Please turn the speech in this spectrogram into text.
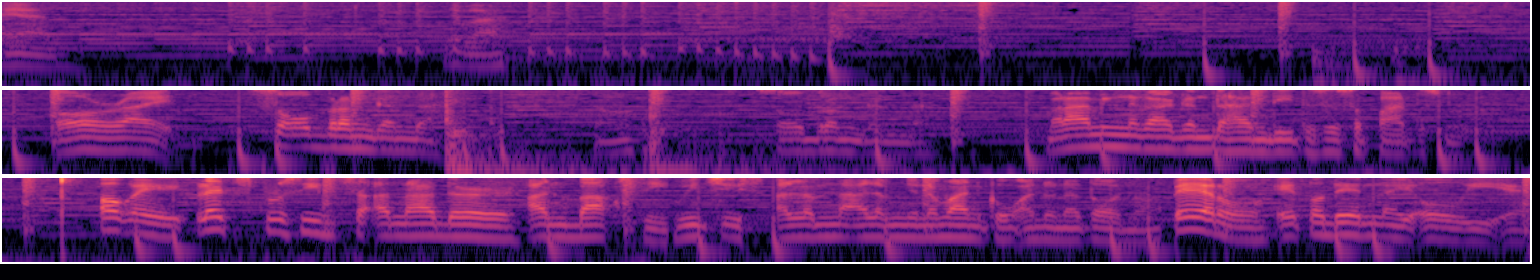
ayan. 'Di ba? Alright. Sobrang ganda. No? Sobrang ganda. Maraming nagagandahan dito sa sapatos mo. Okay, let's proceed sa another unboxing which is alam na alam nyo naman kung ano na to, no? Pero ito din ay OEM.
